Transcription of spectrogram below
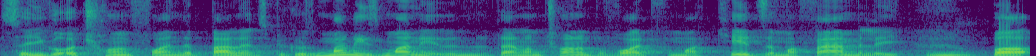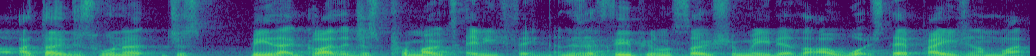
So you've got to try and find the balance because money's money at the end of the day. And I'm trying to provide for my kids and my family, Mm. but I don't just want to just be that guy that just promotes anything. And there's Yeah. a few people on social media that I watch their page and I'm like,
